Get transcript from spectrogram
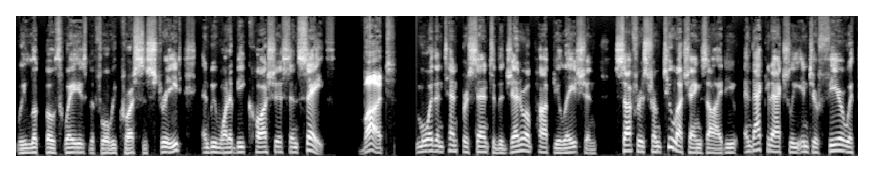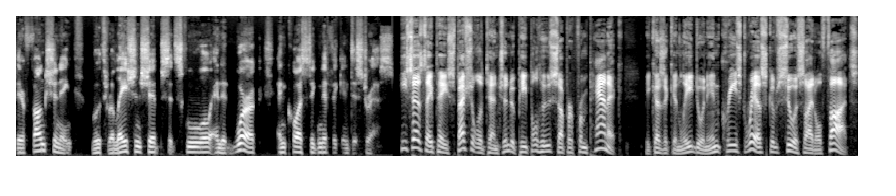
We look both ways before we cross the street and we want to be cautious and safe. But more than 10% of the general population suffers from too much anxiety, and that can actually interfere with their functioning, with relationships at school and at work, and cause significant distress. He says they pay special attention to people who suffer from panic because it can lead to an increased risk of suicidal thoughts.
